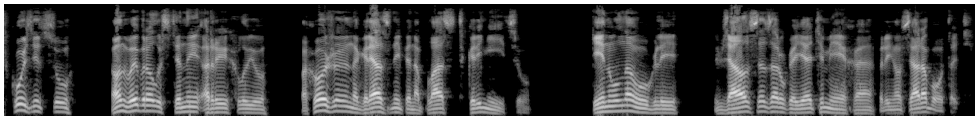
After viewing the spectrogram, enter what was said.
в кузницу, он выбрал у стены рыхлую, похожую на грязный пенопласт креницу. Кинул на угли, взялся за рукоять меха, принялся работать.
